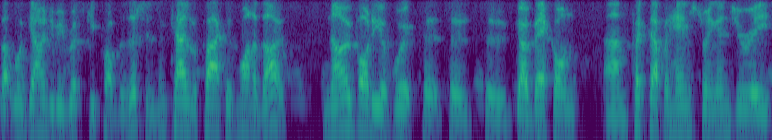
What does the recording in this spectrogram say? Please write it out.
but were going to be risky propositions, and Caleb Clark is one of those. No body of work to, to, to go back on. Um, picked up a hamstring injury.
